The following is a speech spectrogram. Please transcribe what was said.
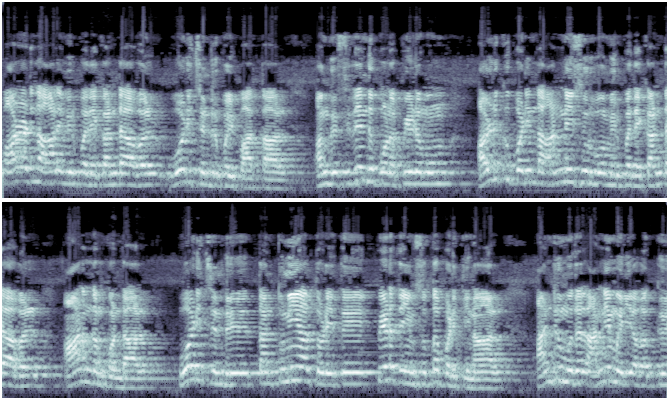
பாழடைந்த ஆலயம் இருப்பதை கண்ட அவள் ஓடி சென்று போய் பார்த்தாள். அங்கு சிதைந்து போன பீடமும் அழுக்கு படிந்த அன்னை சுரூபம் இருப்பதை கண்ட அவள் ஆனந்தம் கொண்டாள். ஓடி சென்று தன் துணியால் துடைத்து பீடத்தையும் சுத்தப்படுத்தினாள். அன்று முதல் அன்னை மரியாவுக்கு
